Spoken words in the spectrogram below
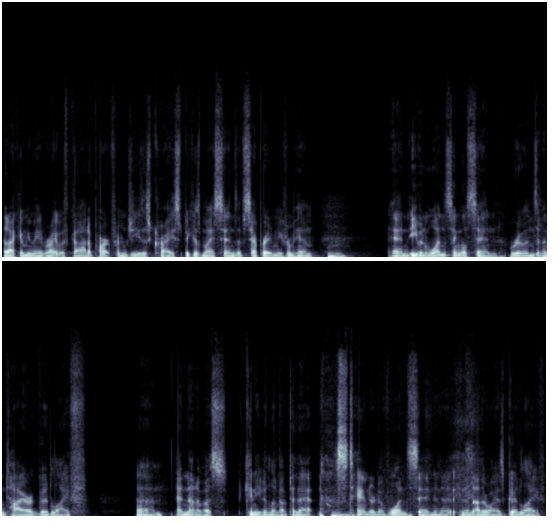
that I can be made right with God apart from Jesus Christ because my sins have separated me from him. And even one single sin ruins an entire good life. Um, and none of us can even live up to that standard of one sin in, a, in an otherwise good life.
